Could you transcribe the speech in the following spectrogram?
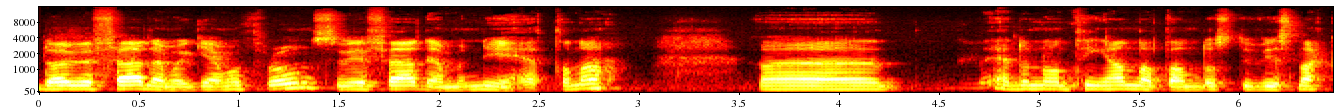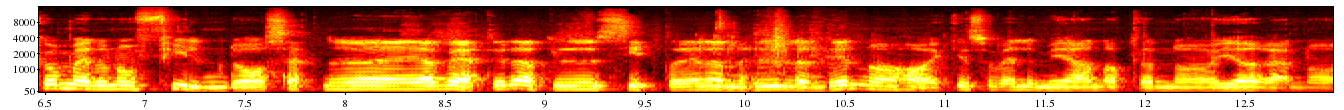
da er vi ferdige med Game of Thrones. Vi er ferdige med nyhetene. Eh, er det noe annet Anders, du vil snakke om? Er det noen film du har sett? Jeg vet jo det at du sitter i den hulen din og har ikke så veldig mye annet enn å gjøre enn å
